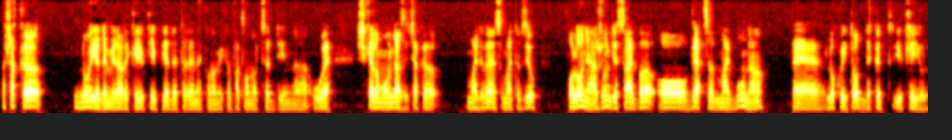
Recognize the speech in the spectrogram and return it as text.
Așa că nu e de mirare că UK pierde teren economic în fața unor țări din UE. Uh, Și chiar la un moment dat zicea că mai devreme sau mai târziu Polonia ajunge să aibă o viață mai bună pe locuitor decât UK-ul.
